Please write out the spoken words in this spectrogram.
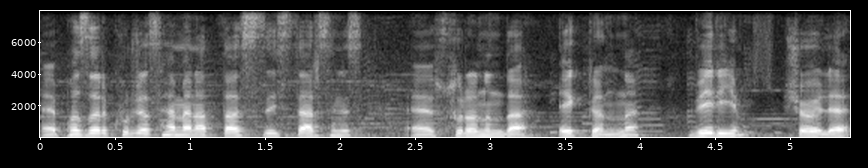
e, pazarı kuracağız. Hemen hatta size isterseniz e, Sura'nın da ekranını vereyim. Şöyle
